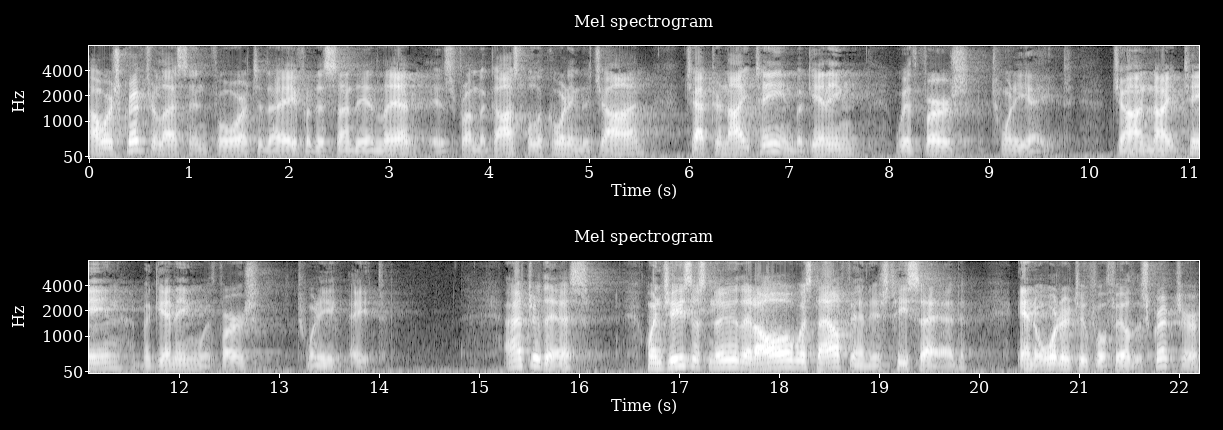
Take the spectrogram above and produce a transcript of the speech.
Our scripture lesson for today, for this Sunday in Lent, is from the Gospel according to John, chapter 19, beginning with verse 28. John 19, beginning with verse 28. After this, when Jesus knew that all was now finished, he said, in order to fulfill the scripture,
